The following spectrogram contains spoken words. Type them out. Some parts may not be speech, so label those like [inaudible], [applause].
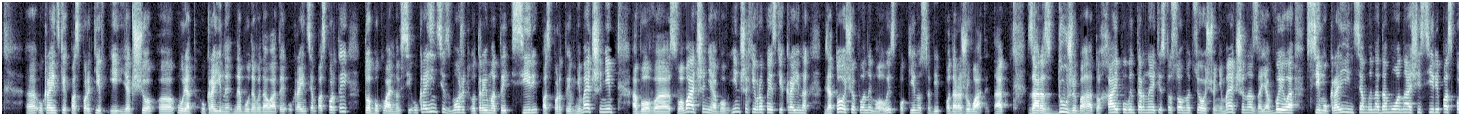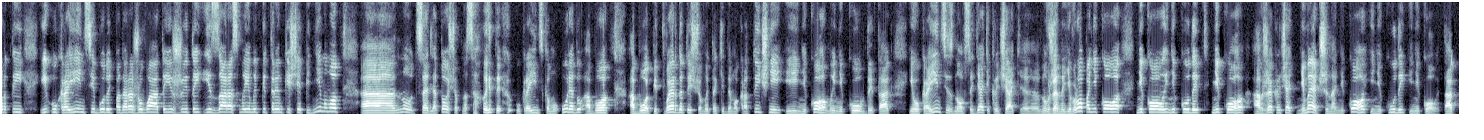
е, українських паспортів. І якщо е, уряд України не буде видавати українцям паспорти, то буквально всі українці зможуть отримати сірі паспорти в Німеччині або в е, Словаччині, або в інших європейських країнах для того, щоб вони могли спокійно собі подорожувати. Так зараз дуже багато хайпу в інтернеті стосовно цього, що Німеччина заявила всім українцям, ми надамо наші сірі паспорти, і українці будуть подорожувати і жити. І зараз ми їм підтримки ще піднімемо. Е, ну, це для того, щоб насолити українському уряду або, або підтвердити, що ми такі демократичні і нікого ми нікуди. Так і українці знов сидять і кричать: е, ну вже не Європа нікого, ніколи, нікуди, нікого, а вже кричать Німеччина нікого і нікуди, і ніколи. Так.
